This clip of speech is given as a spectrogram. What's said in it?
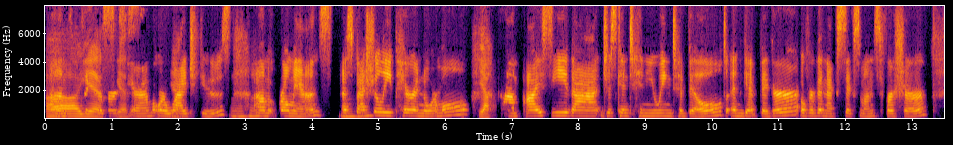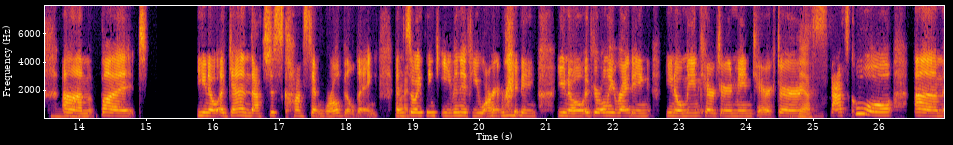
um, uh, yes, yes. harem or yeah. why choose mm-hmm. um, romance, mm-hmm. especially paranormal. Yeah, um, I see that just continuing to build and get bigger over the next six months for sure. Mm-hmm. Um, but you know, again, that's just constant world building. And right. so I think even if you aren't writing, you know, if you're only writing, you know, main character and main character, yes, that's cool. Um,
